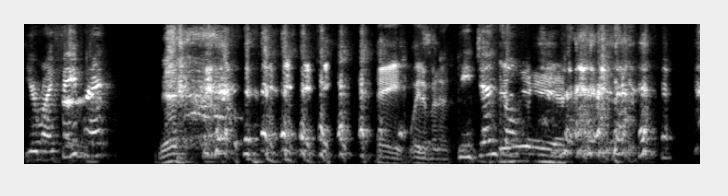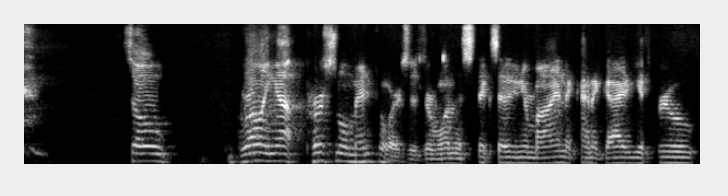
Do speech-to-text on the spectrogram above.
You're my favorite. yeah. Hey, wait a minute. Be gentle. So, growing up, personal mentors, is there one that sticks out in your mind that kind of guided you through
